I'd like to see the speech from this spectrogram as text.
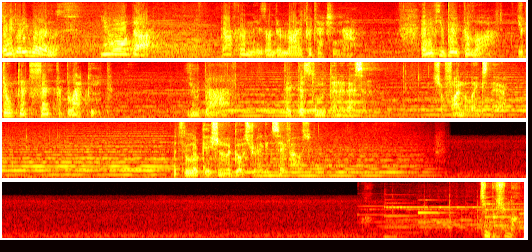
anybody runs, you all die. Gotham is under my protection now. And if you break the law, you don't get sent to Blackgate. You die. Take this to Lieutenant Essen. She'll find the links there. It's the location of the Ghost Dragon safe house. 进不去吗？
